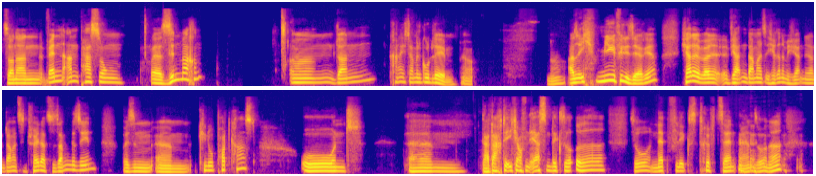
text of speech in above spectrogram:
sondern wenn Anpassungen äh, Sinn machen, ähm, dann kann ich damit gut leben, ja. Ne? Also ich, mir gefiel die Serie. Ich hatte, weil wir hatten damals, ich erinnere mich, wir hatten damals den Trailer zusammen gesehen bei diesem ähm, Kino-Podcast und ähm, da dachte ich auf den ersten Blick so, äh, so Netflix trifft Sandman, so, ne?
